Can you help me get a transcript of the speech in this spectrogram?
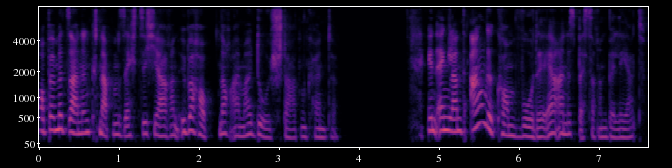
ob er mit seinen knappen 60 Jahren überhaupt noch einmal durchstarten könnte. In England angekommen wurde er eines Besseren belehrt.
